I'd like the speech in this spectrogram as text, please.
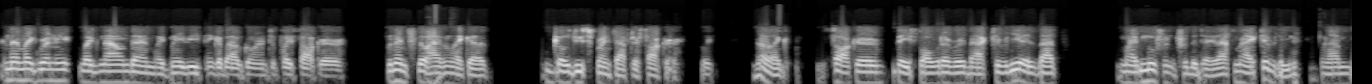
And then like running, like now and then, like maybe think about going to play soccer, but then still having like a go do sprints after soccer. Like no, like soccer, baseball, whatever the activity is, that's my movement for the day. That's my activity. And I'm,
